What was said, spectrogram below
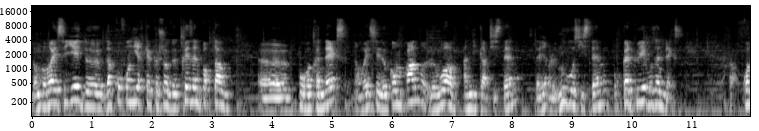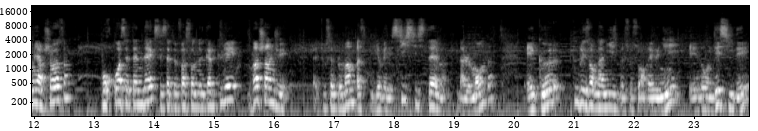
donc on va essayer de- d'approfondir quelque chose de très important euh, pour votre index. On va essayer de comprendre le World Handicap System, c'est-à-dire le nouveau système pour calculer vos index. Première chose, pourquoi cet index et cette façon de calculer va changer Ben, Tout simplement parce qu'il y avait six systèmes dans le monde et que tous les organismes se sont réunis et ont décidé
